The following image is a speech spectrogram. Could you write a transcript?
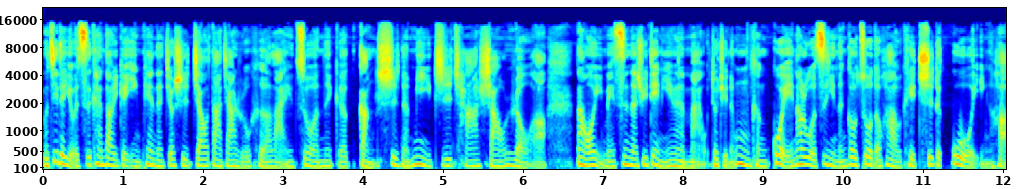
我记得有一次看到一个影片呢，就是教大家如何来做那个港式的蜜汁叉烧肉啊。那我每次呢去店里面买，我就觉得嗯很贵。那如果自己能够做的话，我可以吃的过瘾哈。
